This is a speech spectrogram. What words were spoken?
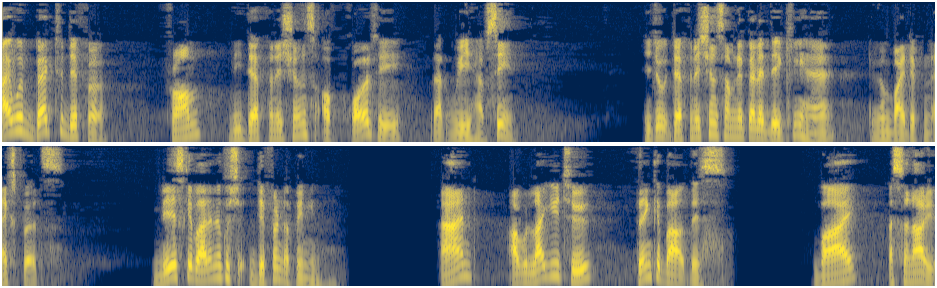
I would beg to differ from the definition of call have seen یہ جو ڈیفینیشنس ہم نے پہلے دیکھی ہیں بائی ڈفرنٹ ایکسپرٹس میرے اس کے بارے میں کچھ different opinion and I would like you to think about this by a scenario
